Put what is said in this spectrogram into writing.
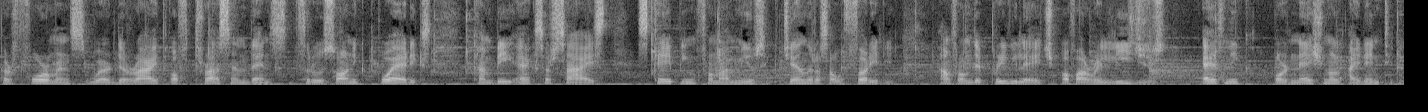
performance where the right of transcendence through sonic poetics can be exercised, escaping from a music genre's authority and from the privilege of a religious, ethnic, or national identity.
